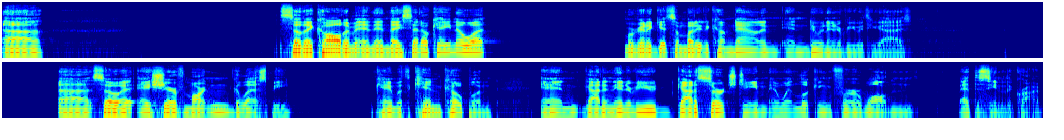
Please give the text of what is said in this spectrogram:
uh, so they called him and then they said, okay, you know what? We're going to get somebody to come down and, and do an interview with you guys. Uh, so a, a, Sheriff Marlin Gillespie came with Ken Coplan, and got an interview, got a search team, and went looking for Walton at the scene of the crime.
